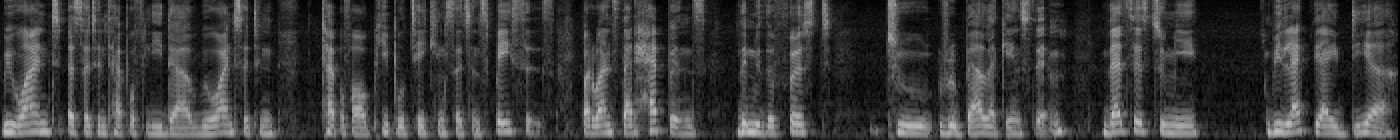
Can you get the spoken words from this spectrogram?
we want a certain type of leader, we want certain type of our people taking certain spaces. But once that happens, then we're the first to rebel against them. That says to me, we lack the idea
